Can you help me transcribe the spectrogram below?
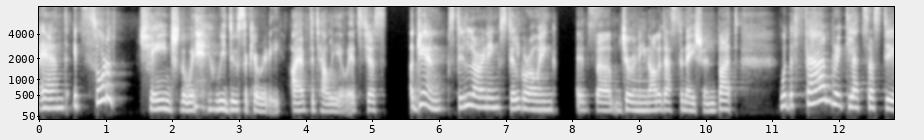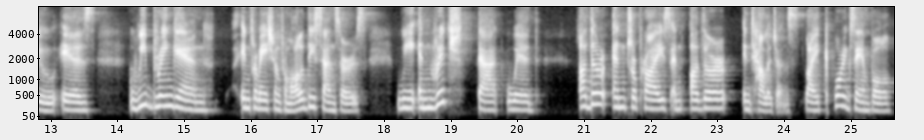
And it's sort of changed the way we do security. I have to tell you, it's just, again, still learning, still growing. It's a journey, not a destination. But what the fabric lets us do is we bring in information from all of these sensors, we enrich that with other enterprise and other intelligence, like, for example,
